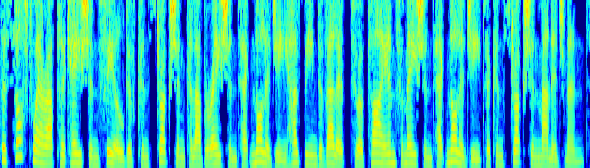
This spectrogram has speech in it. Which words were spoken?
The software application field of construction collaboration technology has been developed to apply information technology to construction management.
